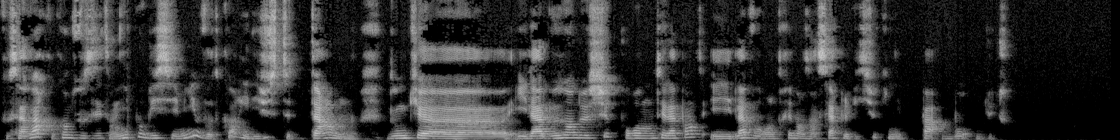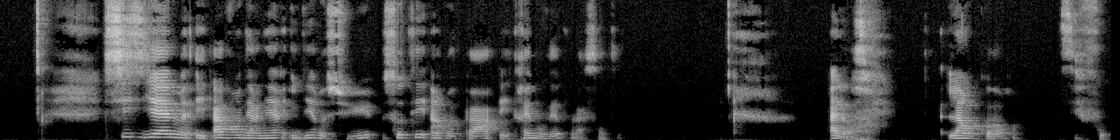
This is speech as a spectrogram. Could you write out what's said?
Il faut savoir que quand vous êtes en hypoglycémie, votre corps, il est juste down. Donc, euh, il a besoin de sucre pour remonter la pente. Et là, vous rentrez dans un cercle vicieux qui n'est pas bon du tout. Sixième et avant-dernière idée reçue, sauter un repas est très mauvais pour la santé. Alors, là encore, c'est faux.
